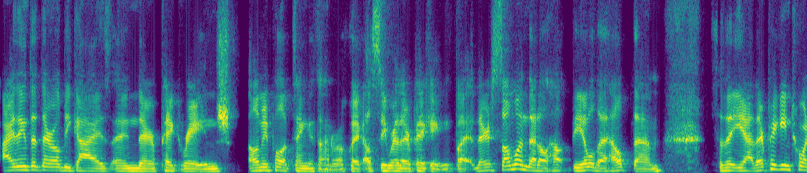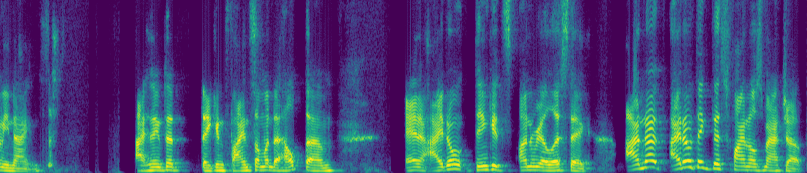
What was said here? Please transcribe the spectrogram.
I think that there will be guys in their pick range. Let me pull up Tankathon real quick. I'll see where they're picking, but there's someone that'll help be able to help them. So that yeah, they're picking 29th. I think that they can find someone to help them. And I don't think it's unrealistic. I'm not I don't think this finals matchup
